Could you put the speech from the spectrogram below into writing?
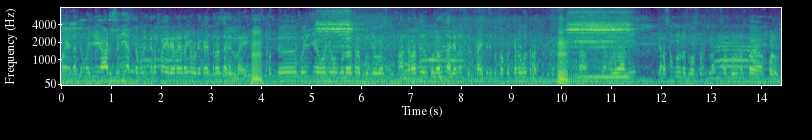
बैलाचं म्हणजे अडचणी आतापर्यंत त्याला पायऱ्याला यायला एवढे काय त्रास झालेला नाही. फक्त बैल जेव्हा जेव्हा गुलालात राहतो तेव्हा अंधारात गुलाल झाल्यानंतर काहीतरी दुखापत त्याला होत राहते. हं. हा, त्यामुळं आम्ही त्याला सांभाळूनच वापरतो. आम्ही सांभाळूनच प- पळवतो.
